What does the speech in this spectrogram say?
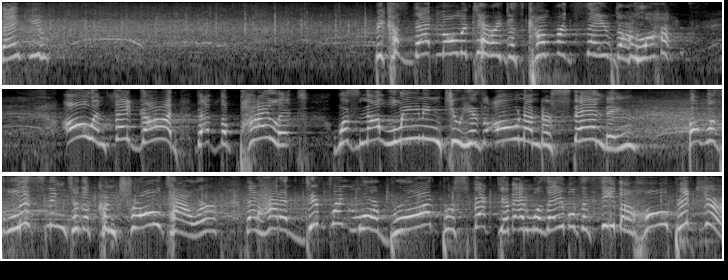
Thank you. Because that momentary discomfort saved our lives. Oh, and thank God that the pilot was not leaning to his own understanding but was listening to the control tower that had a different, more broad perspective and was able to see the whole picture.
